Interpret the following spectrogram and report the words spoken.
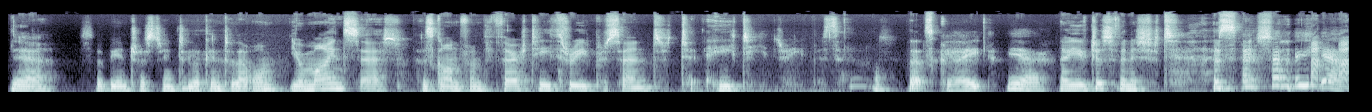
yeah. So it'd be interesting to look into that one. Your mindset has gone from 33% to 83%. That's great. Yeah. Now you've just finished a session. yeah.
